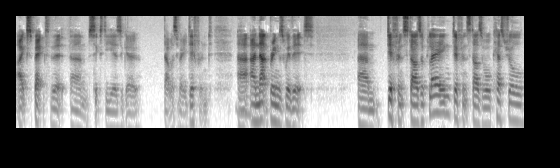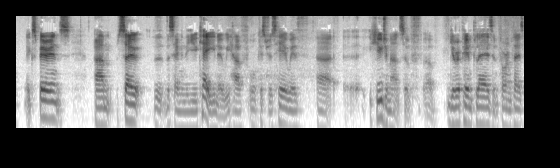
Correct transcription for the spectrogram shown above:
I expect that um, 60 years ago, that was very different, uh, and that brings with it. Um, different styles of playing, different styles of orchestral experience. Um, so the, the, same in the UK. You know, we have orchestras here with uh, huge amounts of, of European players and foreign players,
